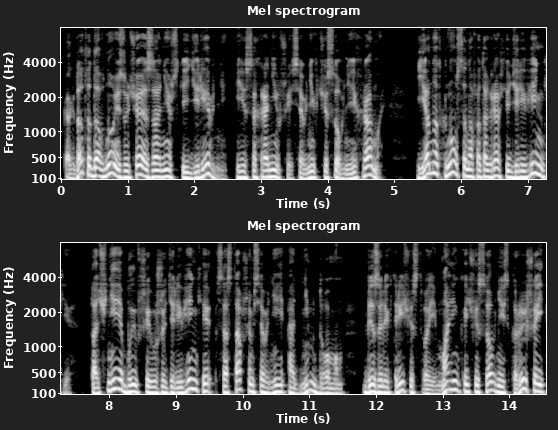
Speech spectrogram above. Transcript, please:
Когда-то давно, изучая заонежские деревни и сохранившиеся в них часовни и храмы, я наткнулся на фотографию деревеньки, точнее, бывшей уже деревеньки, с оставшимся в ней одним домом, без электричества и маленькой часовней с крышей,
